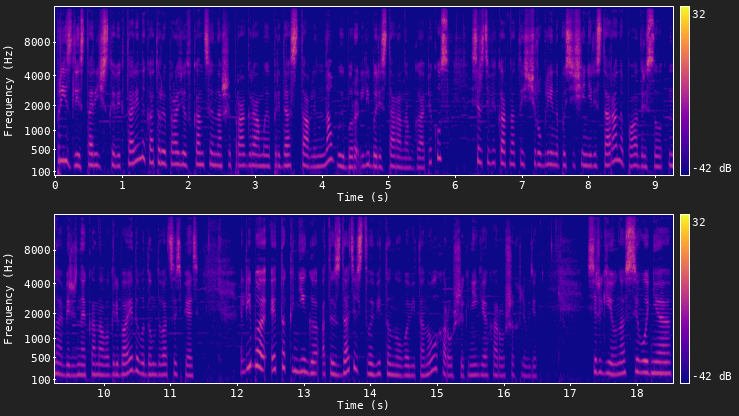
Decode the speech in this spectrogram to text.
Приз для исторической викторины, который пройдет в конце нашей программы, предоставлен на выбор либо рестораном «Гапикус», сертификат на 1000 рублей на посещение ресторана по адресу набережная канала Грибоедова, дом 25, либо это книга от издательства «Витанова». «Витанова» — хорошие книги о хороших людях. Сергей, у нас сегодня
